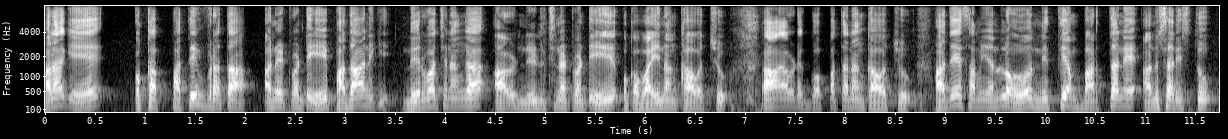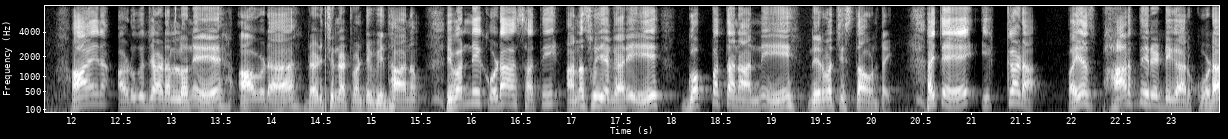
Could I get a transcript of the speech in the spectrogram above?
అలాగే ఒక పతివ్రత అనేటువంటి పదానికి నిర్వచనంగా ఆవిడ నిలిచినటువంటి ఒక వైనం కావచ్చు ఆవిడ గొప్పతనం కావచ్చు అదే సమయంలో నిత్యం భర్తనే అనుసరిస్తూ ఆయన అడుగుజాడల్లోనే ఆవిడ నడిచినటువంటి విధానం ఇవన్నీ కూడా సతీ అనసూయ గారి గొప్పతనాన్ని నిర్వచిస్తూ ఉంటాయి. అయితే ఇక్కడ వైఎస్ భారతిరెడ్డి గారు కూడా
